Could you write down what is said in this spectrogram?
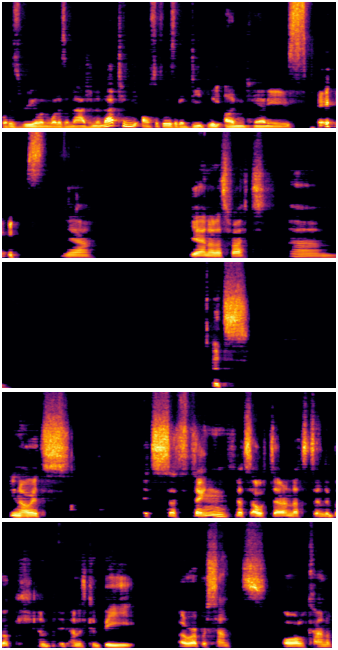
what is real and what is imagined. And that to me also feels like a deeply uncanny space. yeah, yeah. No, that's right. Um, it's you know it's it's a thing that's out there and that's in the book and it, and it could be or represent all kind of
